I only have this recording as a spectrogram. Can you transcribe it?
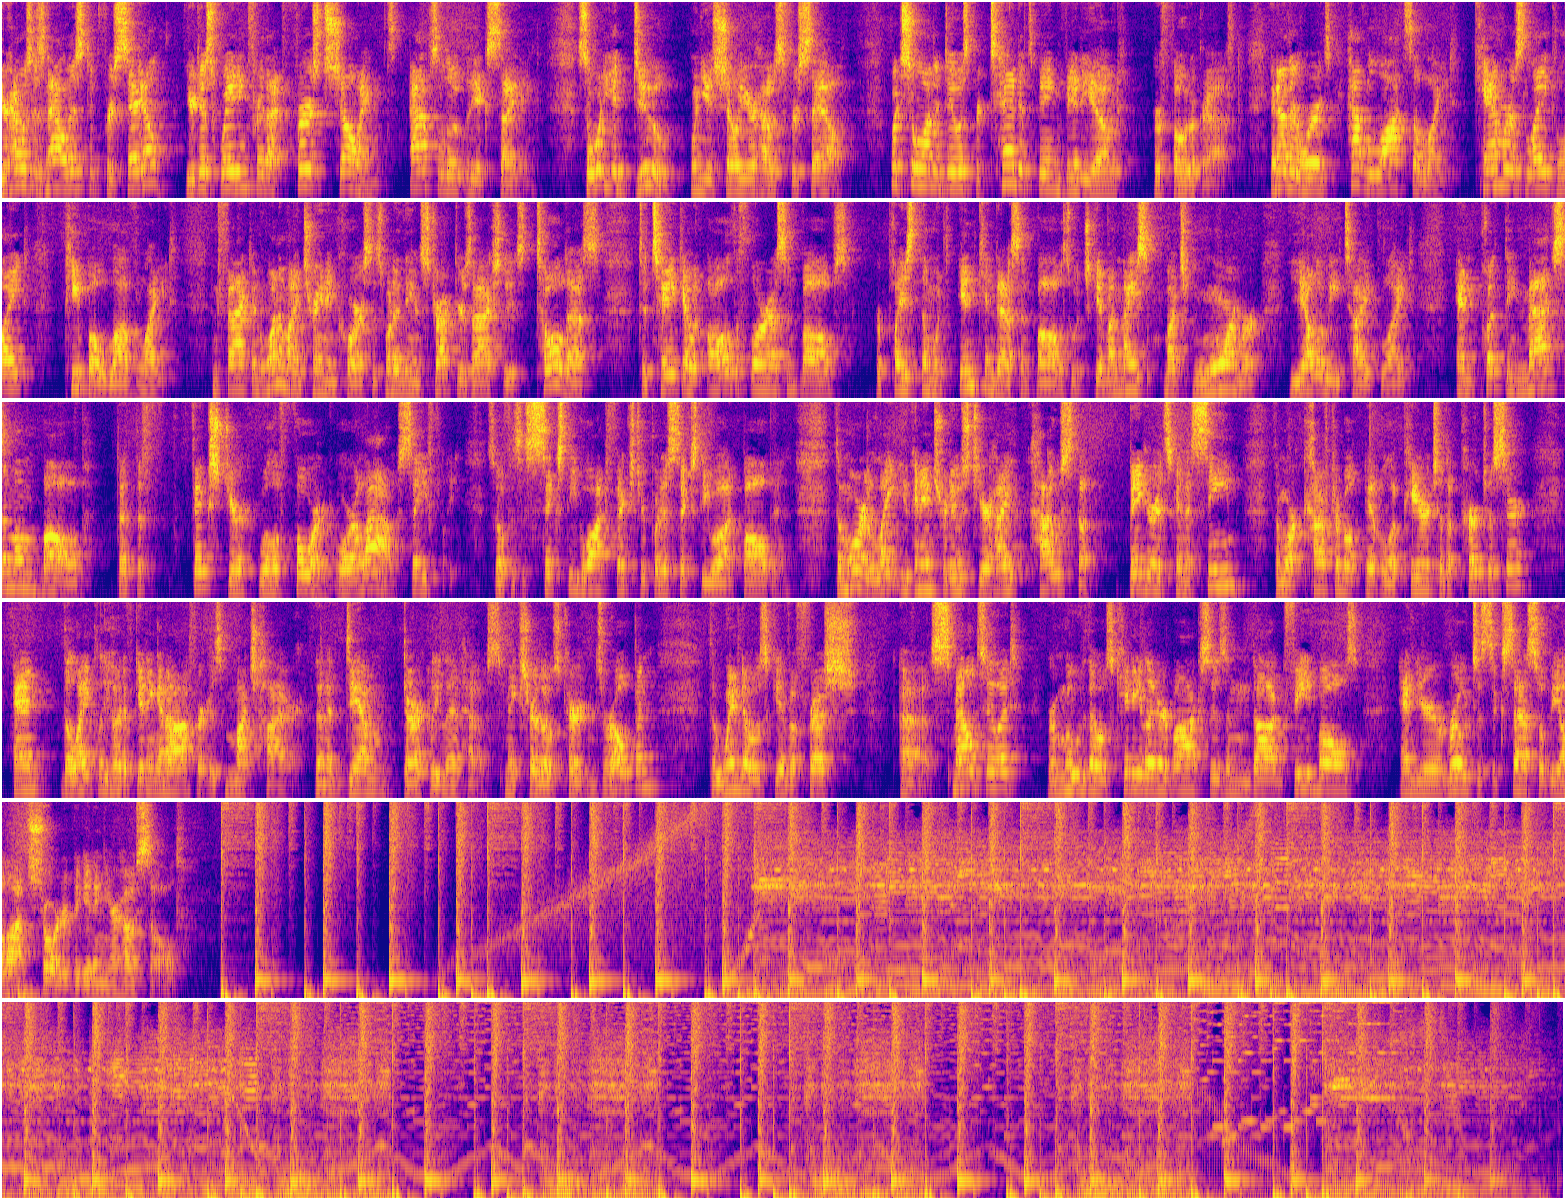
Your house is now listed for sale. You're just waiting for that first showing. It's absolutely exciting. So what do you do when you show your house for sale? What you want to do is pretend it's being videoed or photographed. In other words, have lots of light. Cameras like light, people love light. In fact, in one of my training courses, one of the instructors actually has told us to take out all the fluorescent bulbs, replace them with incandescent bulbs, which give a nice, much warmer, yellowy type light, and put the maximum bulb that the fixture will afford or allow safely. So if it's a 60 watt fixture, put a 60 watt bulb in. The more light you can introduce to your house, the bigger it's going to seem, the more comfortable it will appear to the purchaser, and the likelihood of getting an offer is much higher than a dim, darkly lit house. Make sure those curtains are open, the windows give a fresh uh, smell to it, remove those kitty litter boxes and dog feed bowls, and your road to success will be a lot shorter to getting your house sold.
